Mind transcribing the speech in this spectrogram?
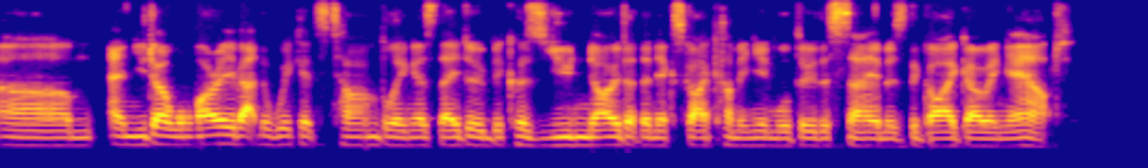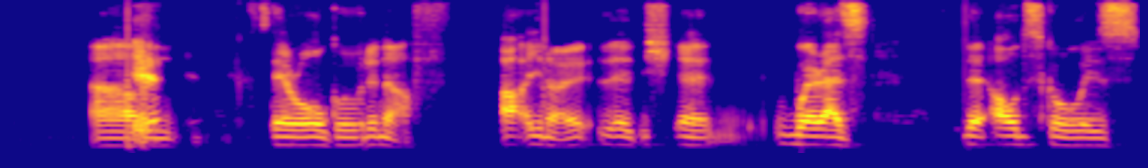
um, and you don't worry about the wickets tumbling as they do because you know that the next guy coming in will do the same as the guy going out. Um, Yeah. They're all good enough, uh, you know. uh, whereas the old school is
